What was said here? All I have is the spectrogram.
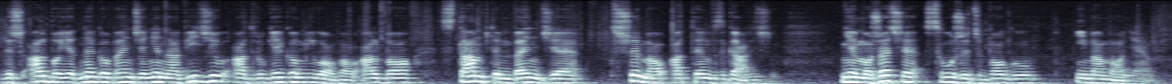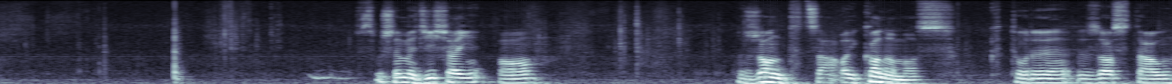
gdyż albo jednego będzie nienawidził, a drugiego miłował, albo z tamtym będzie trzymał, a tym wzgardzi. Nie możecie służyć Bogu i mamonie. Słyszymy dzisiaj o rządca oikonomos, który został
